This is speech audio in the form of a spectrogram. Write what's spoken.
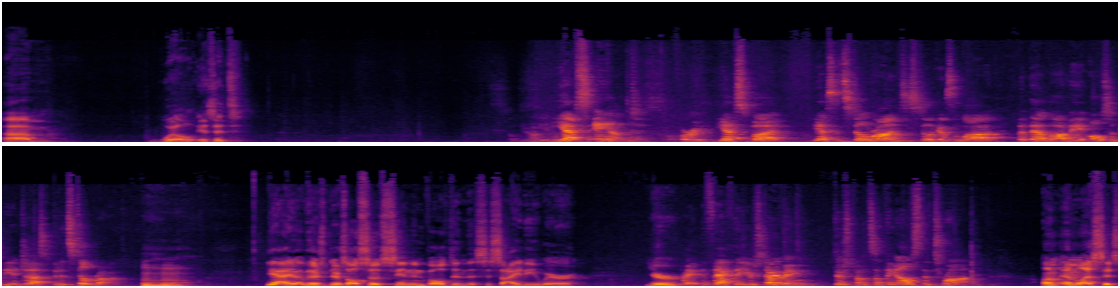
Um, well, is it? Yes, and or yes, but yes, it's still wrong. It's still against the law, but that law may also be unjust, but it's still wrong. Mm-hmm. Yeah, there's there's also sin involved in the society where you're Right. The fact that you're starving, there's something else that's wrong. um, unless it's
